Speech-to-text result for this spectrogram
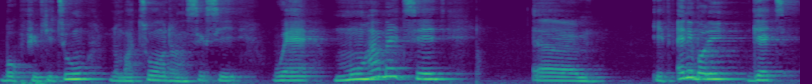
book 52, number 260, where Muhammad said, um, if anybody gets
